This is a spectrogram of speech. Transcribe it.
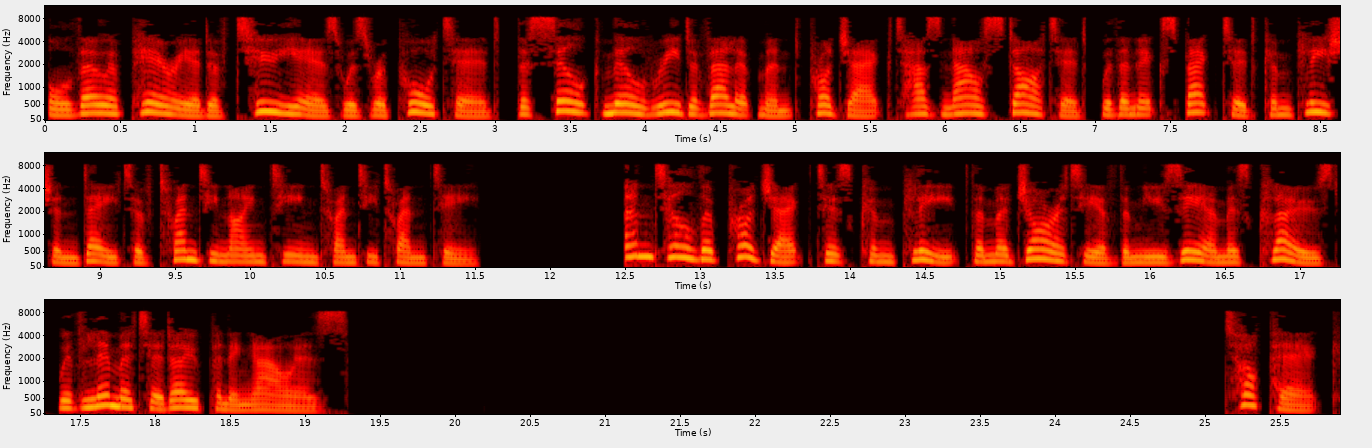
although a period of two years was reported. The Silk Mill redevelopment project has now started, with an expected completion date of 2019-2020. Until the project is complete the majority of the museum is closed, with limited opening hours. Topic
